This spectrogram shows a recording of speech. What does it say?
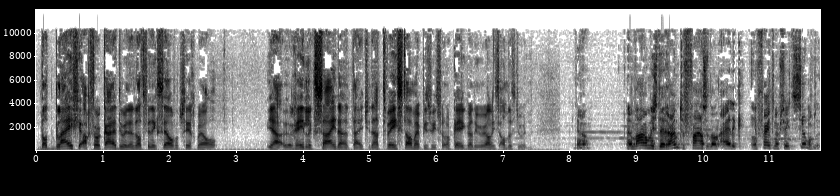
dat blijf je achter elkaar doen. En dat vind ik zelf op zich wel ja, redelijk saai na een tijdje. Na twee stammen heb je zoiets van, oké, ik wil nu wel iets anders doen. Ja. En waarom is de ruimtefase dan eigenlijk in feite nog steeds hetzelfde?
